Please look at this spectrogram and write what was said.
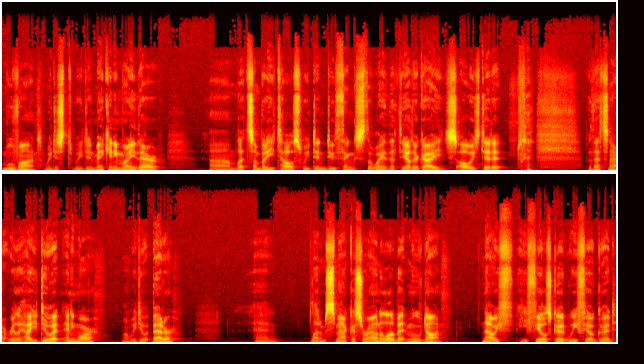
Move on. We just we didn't make any money there. Um, let somebody tell us we didn't do things the way that the other guys always did it, but that's not really how you do it anymore. Well, we do it better, and let him smack us around a little bit, And moved on. Now he, f- he feels good, we feel good,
